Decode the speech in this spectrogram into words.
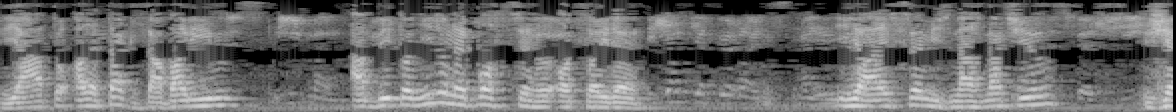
Já to ale tak zabalím, aby to nikdo nepostřehl, o co jde. Já jsem již naznačil, že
